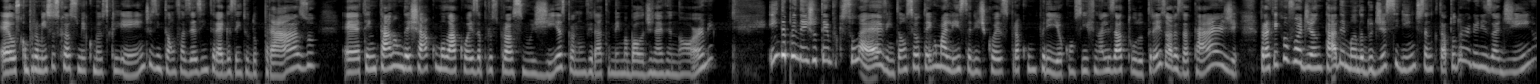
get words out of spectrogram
é, os compromissos que eu assumi com meus clientes, então fazer as entregas dentro do prazo, é, tentar não deixar acumular coisa para os próximos dias, para não virar também uma bola de neve enorme independente do tempo que isso leve. Então, se eu tenho uma lista ali de coisas para cumprir, eu conseguir finalizar tudo três horas da tarde, para que, que eu vou adiantar a demanda do dia seguinte, sendo que tá tudo organizadinho,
